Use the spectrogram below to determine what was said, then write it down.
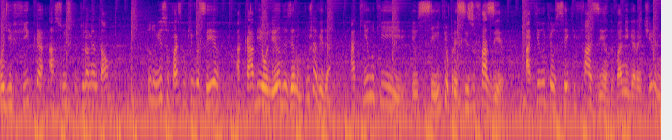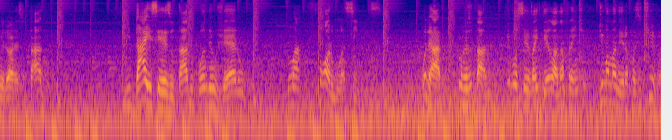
modifica a sua estrutura mental. Tudo isso faz com que você acabe olhando e dizendo: puxa vida, aquilo que eu sei que eu preciso fazer, aquilo que eu sei que fazendo vai me garantir um melhor resultado, e dá esse resultado quando eu gero uma fórmula simples. Olhar para o resultado que você vai ter lá na frente de uma maneira positiva.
